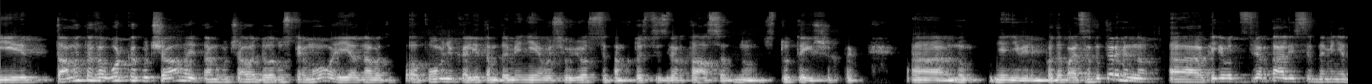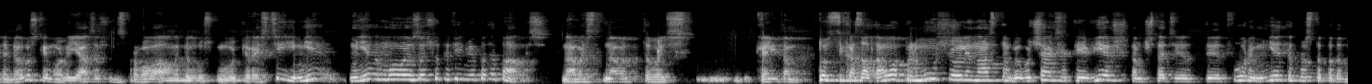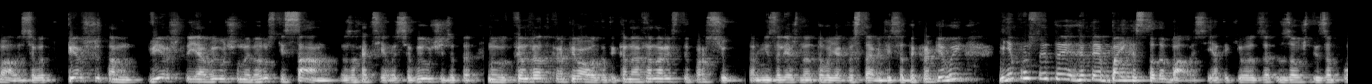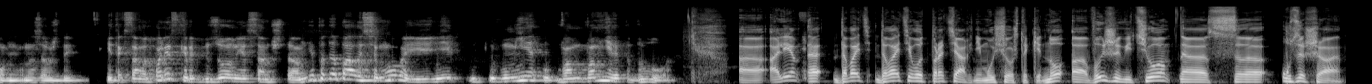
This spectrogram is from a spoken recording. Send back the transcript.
там эта гаворка гучала і там гучала беларуская мова. І я нават помню калі там до мяне вось у вёсцы там хтосьці звяртался ну з тутэйшых так ну, мне не вельмі падабаецца гэты тэрмін но калі вот звярталіся да мяне да беларускай мове я заўсёды спрабаваў на беларускую мову перайсці і мне мне мова заўсёды вельмі падабалась. Нават нават вось, калі там хтосьці казал там прымушвалі нас там вывучаць гэтыя вершы там чытаць ты творы мне это просто падабалася. Вот першы там верш что я вывучыў на беларускі сам захацелася вывучыць это. Ну, кандрат крапіваў вот, канаханарысты парсю там незалежна ад того як вы ставіцеся да крапівы мне просто это гэтая байка спадабалась я такі вот заўжды запомніў назаўжды і таксама палескі робінзон я сам чытаў мне падабалася мова і не мне вам во мне это было а, але давайте давайте вот процягнем усё ж таки. Но вы жывіцё с у ЗША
